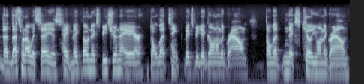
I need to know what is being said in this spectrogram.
that, that's what I would say is, hey, make Bo Nix beat you in the air. Don't let Tank Bigsby get going on the ground. Don't let Nix kill you on the ground,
